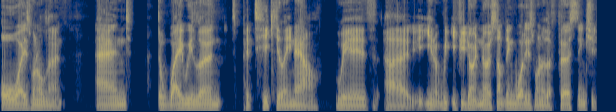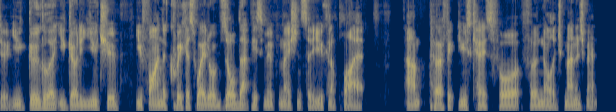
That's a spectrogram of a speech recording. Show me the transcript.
always want to learn, and the way we learn, particularly now, with uh, you know, if you don't know something, what is one of the first things you do? You Google it, you go to YouTube, you find the quickest way to absorb that piece of information so you can apply it. Um, perfect use case for for knowledge management.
